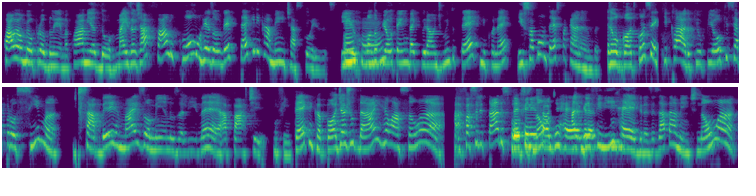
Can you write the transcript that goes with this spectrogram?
qual é o meu problema, qual é a minha dor, mas eu já falo como resolver tecnicamente as coisas. E uhum. quando o PO tem um background muito técnico, né, isso acontece pra caramba. Eu gosto com você, que claro, que o PO que se aproxima de saber mais ou menos ali, né, a parte, enfim, técnica, pode ajudar em relação a, a facilitar esforços. Definição não de regras. A definir regras, exatamente. Não a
